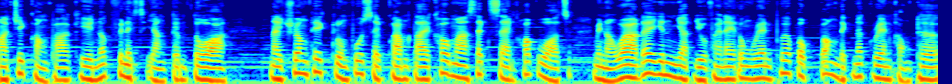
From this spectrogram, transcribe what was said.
มาชิกของภาคีนกฟินิกส์อย่างเต็มตัว ในช่วงที่กลุ่มผู้เสพความตายเข้ามาแทรกแซงฮอกวอตส์มินาว่าได้ยืนหยัดอยู่ภายในโรงเรียนเพื่อปกป้องเด็กนักเรียนของเธอ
